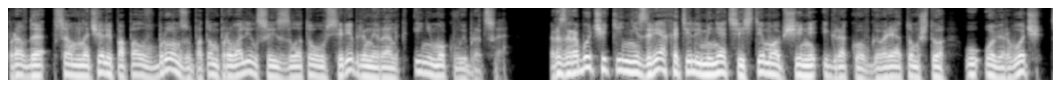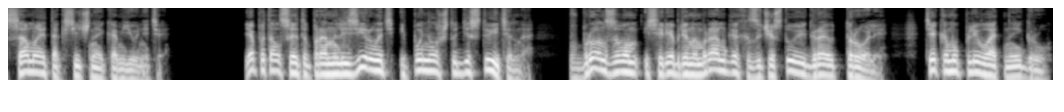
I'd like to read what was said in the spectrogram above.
Правда, в самом начале попал в бронзу, потом провалился из золотого в серебряный ранг и не мог выбраться. Разработчики не зря хотели менять систему общения игроков, говоря о том, что у Overwatch самая токсичная комьюнити. Я пытался это проанализировать и понял, что действительно, в бронзовом и серебряном рангах зачастую играют тролли, те, кому плевать на игру,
